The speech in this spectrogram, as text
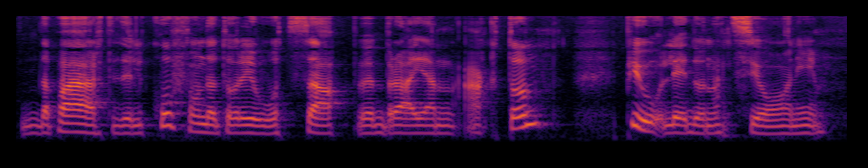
da parte del cofondatore WhatsApp Brian Acton, più le donazioni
